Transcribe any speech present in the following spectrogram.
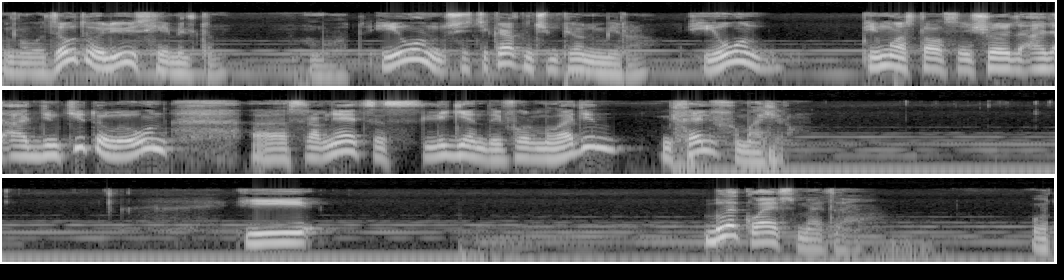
Вот. Зовут его Льюис Хэмилтон. Вот. И он шестикратный чемпион мира. И он ему остался еще один титул, и он э, сравняется с легендой Формулы-1 Михаилом Шумахером. И Black Lives Matter. Вот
